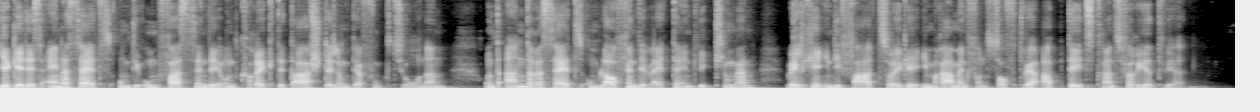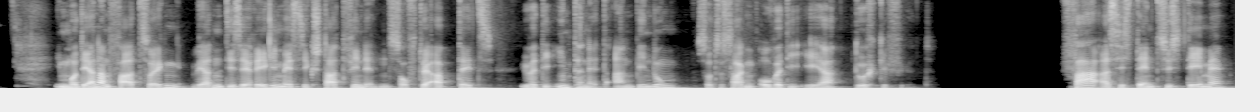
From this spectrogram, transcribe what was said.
Hier geht es einerseits um die umfassende und korrekte Darstellung der Funktionen und andererseits um laufende Weiterentwicklungen, welche in die Fahrzeuge im Rahmen von Software-Updates transferiert werden. In modernen Fahrzeugen werden diese regelmäßig stattfindenden Software-Updates über die Internetanbindung, sozusagen over the air, durchgeführt. Fahrassistenzsysteme,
